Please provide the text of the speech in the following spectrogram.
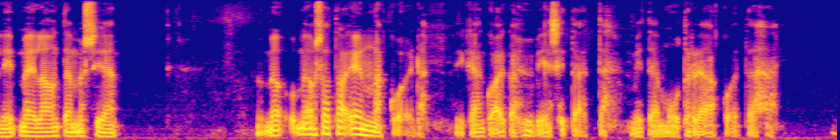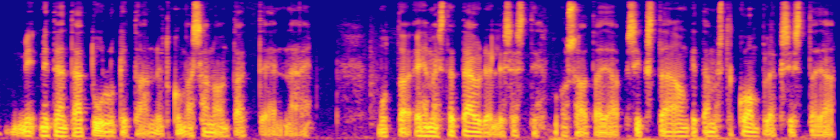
Eli meillä on tämmöisiä, me, me osataan ennakoida ikään kuin aika hyvin sitä, että miten muut reagoi tähän miten tämä tulkitaan nyt, kun mä sanon tai teen näin. Mutta eihän me sitä täydellisesti osata ja siksi tämä onkin tämmöistä kompleksista ja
